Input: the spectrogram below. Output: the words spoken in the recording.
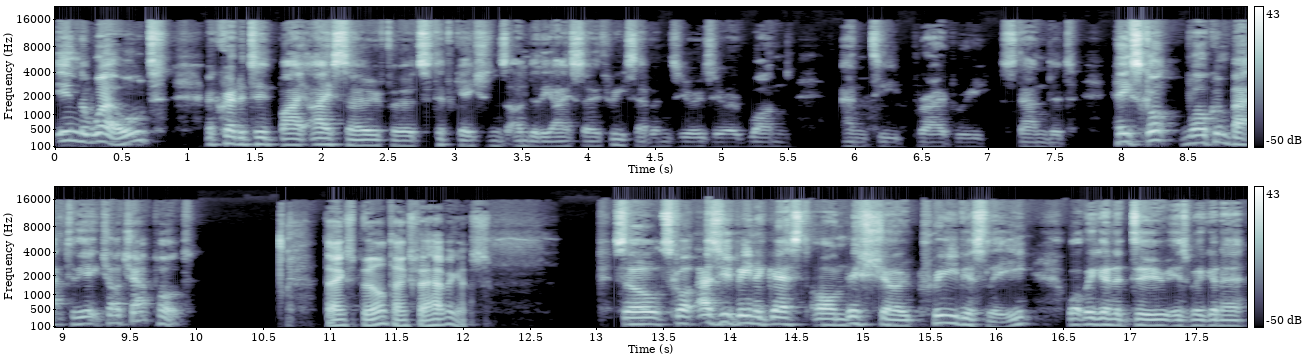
in the world accredited by ISO for certifications under the ISO 37001 anti bribery standard. Hey, Scott, welcome back to the HR Chat Pod. Thanks, Bill. Thanks for having us. So, Scott, as you've been a guest on this show previously, what we're going to do is we're going to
